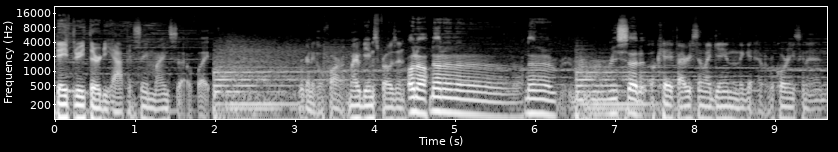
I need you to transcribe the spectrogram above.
day 330 happened. Same mindset of like, we're gonna go far. My game's frozen. Oh no, no, no, no, no, no, no, no, no, no, re- re- reset it. Okay, if I reset my game, then the ga- recording's gonna end.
